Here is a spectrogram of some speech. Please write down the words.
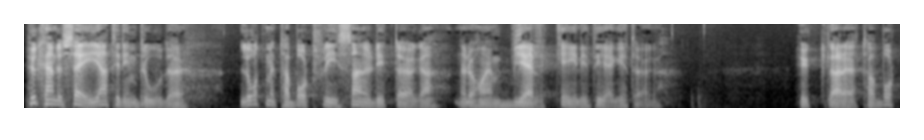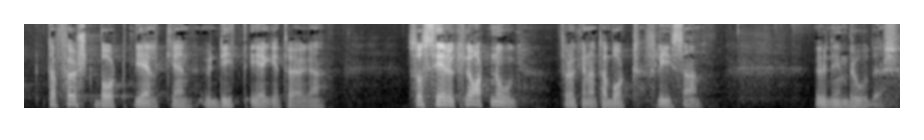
Hur kan du säga till din broder, låt mig ta bort flisan ur ditt öga när du har en bjälke i ditt eget öga? Hycklare, ta, bort, ta först bort bjälken ur ditt eget öga. Så ser du klart nog för att kunna ta bort flisan ur din broders.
